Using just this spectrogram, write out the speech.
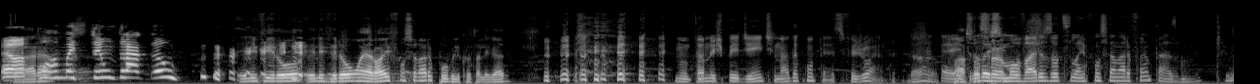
Ela, cara- porra, mas tem um dragão! Ele virou, ele virou um herói funcionário público, tá ligado? Não tá no expediente, nada acontece. Feijoada. Não, É, ele das transformou vários outros lá em funcionário fantasma.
